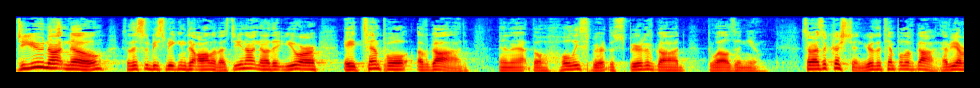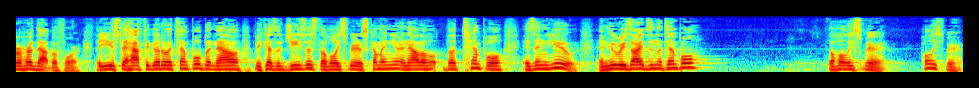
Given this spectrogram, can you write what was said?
Do you not know, so this would be speaking to all of us, do you not know that you are a temple of God and that the Holy Spirit, the Spirit of God, dwells in you? So, as a Christian, you're the temple of God. Have you ever heard that before? That you used to have to go to a temple, but now, because of Jesus, the Holy Spirit has come in you, and now the, the temple is in you. And who resides in the temple? The Holy Spirit. Holy Spirit.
